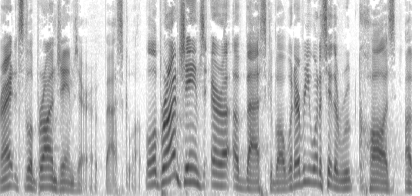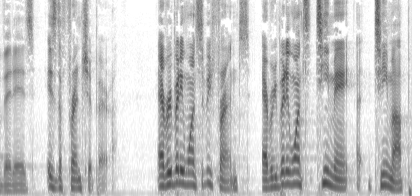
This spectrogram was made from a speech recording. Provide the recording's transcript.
right? It's the LeBron James era of basketball. The LeBron James era of basketball, whatever you want to say the root cause of it is, is the friendship era. Everybody wants to be friends. Everybody wants to teammate, team up.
